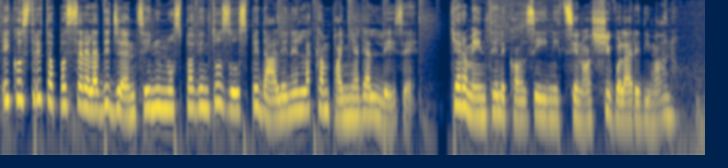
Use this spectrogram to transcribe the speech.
e costretto a passare la degenza in uno spaventoso ospedale nella campagna gallese. Chiaramente le cose iniziano a scivolare di mano.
